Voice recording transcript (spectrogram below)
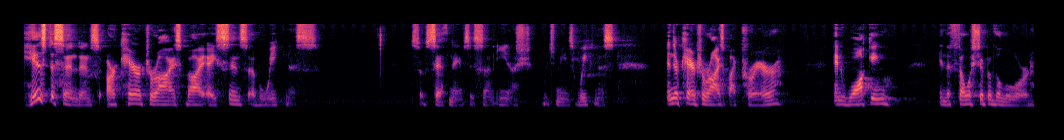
His descendants are characterized by a sense of weakness. So Seth names his son Enosh, which means weakness. And they're characterized by prayer and walking in the fellowship of the Lord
